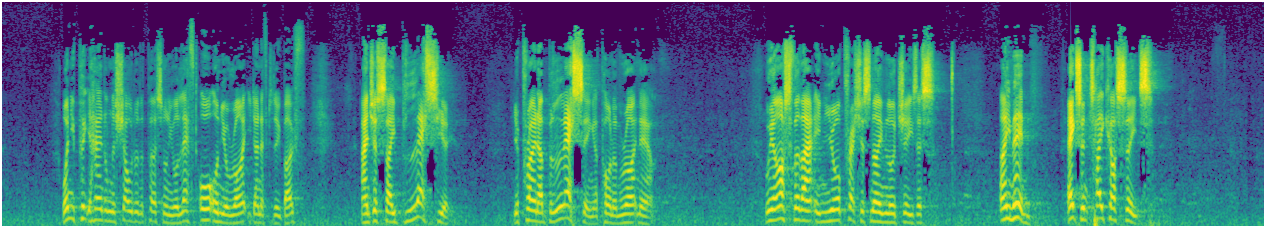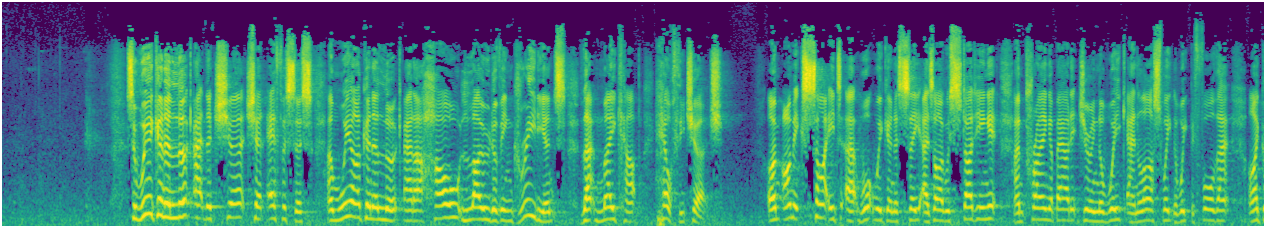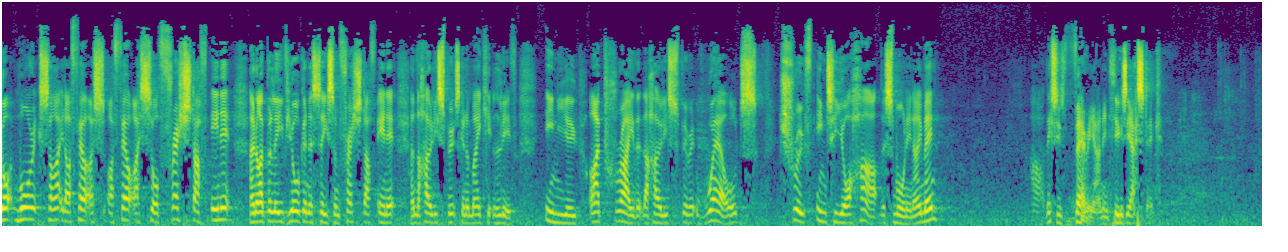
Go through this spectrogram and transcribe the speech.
When you put your hand on the shoulder of the person on your left or on your right? You don't have to do both. And just say, Bless you. You're praying a blessing upon them right now. We ask for that in your precious name, Lord Jesus. Amen. Excellent. Take our seats. So, we're going to look at the church at Ephesus and we are going to look at a whole load of ingredients that make up healthy church. I'm, I'm excited at what we're going to see as I was studying it and praying about it during the week and last week, the week before that. I got more excited. I felt I, I felt I saw fresh stuff in it, and I believe you're going to see some fresh stuff in it, and the Holy Spirit's going to make it live in you. I pray that the Holy Spirit welds truth into your heart this morning. Amen? Oh, this is very unenthusiastic.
